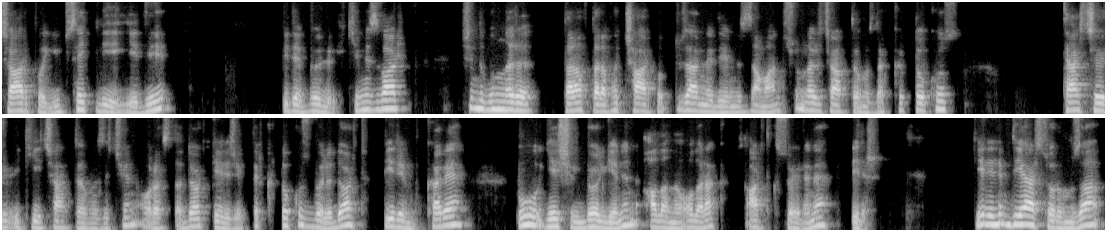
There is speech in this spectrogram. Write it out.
çarpı yüksekliği 7 bir de bölü 2'miz var. Şimdi bunları taraf tarafa çarpıp düzenlediğimiz zaman şunları çarptığımızda 49 ters çevirip 2'yi çarptığımız için orası da 4 gelecektir. 49 bölü 4 birim kare bu yeşil bölgenin alanı olarak artık söylenebilir. Gelelim diğer sorumuza.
